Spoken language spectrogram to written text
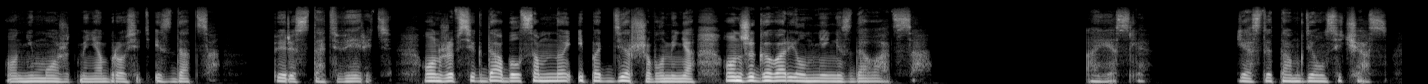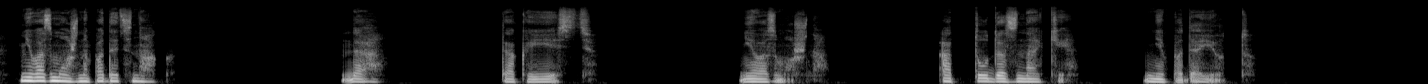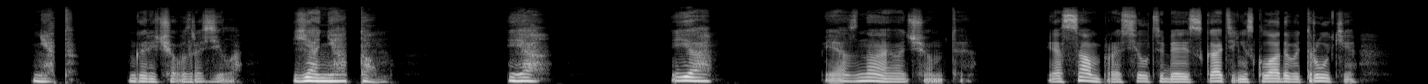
Он не может меня бросить и сдаться, перестать верить. Он же всегда был со мной и поддерживал меня. Он же говорил мне не сдаваться. А если... Если там, где он сейчас, невозможно подать знак? Да, так и есть. Невозможно. Оттуда знаки не подают. Нет, горячо возразила. Я не о том. Я... Я... Я знаю, о чем ты. Я сам просил тебя искать и не складывать руки,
